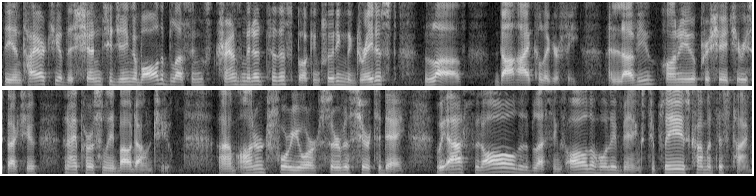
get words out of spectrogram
the entirety of the Shen Qi Jing of all the blessings transmitted to this book, including the greatest love, Da Ai calligraphy. I love you, honor you, appreciate you, respect you, and I personally bow down to you. I'm honored for your service here today. We ask that all the blessings, all the holy beings, to please come at this time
